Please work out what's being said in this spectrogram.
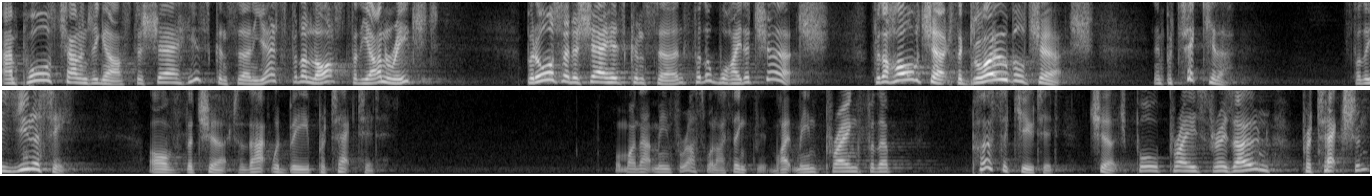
And Paul's challenging us to share his concern, yes, for the lost, for the unreached, but also to share his concern for the wider church, for the whole church, the global church, in particular, for the unity of the church, that that would be protected. What might that mean for us? Well, I think it might mean praying for the persecuted church. Paul prays for his own protection.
